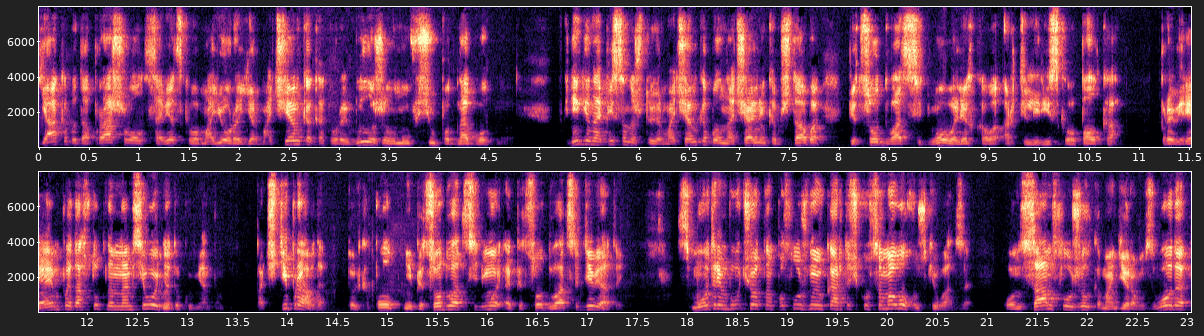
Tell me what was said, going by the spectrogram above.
якобы допрашивал советского майора Ермаченко, который выложил ему всю подноготную книге написано, что Ермаченко был начальником штаба 527-го легкого артиллерийского полка. Проверяем по доступным нам сегодня документам. Почти правда, только полк не 527, а 529. Смотрим в учетно-послужную карточку самого Хускивадзе. Он сам служил командиром взвода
